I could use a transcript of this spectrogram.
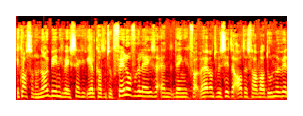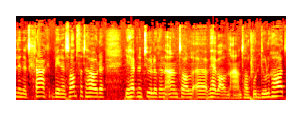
ik was er nog nooit binnen geweest, zeg ik eerlijk. Ik had er natuurlijk veel over gelezen. En denk ik van, hè, want we zitten altijd van, wat doen we? We willen het graag binnen Zandvoort houden. Je hebt natuurlijk een aantal, eh, we hebben al een aantal goede doelen gehad.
